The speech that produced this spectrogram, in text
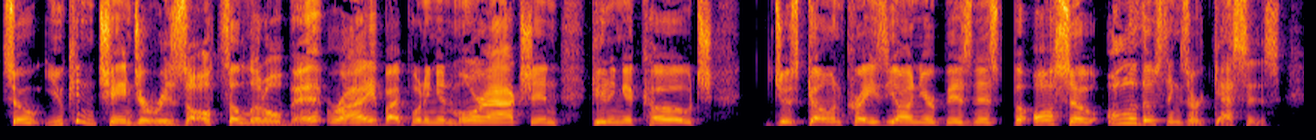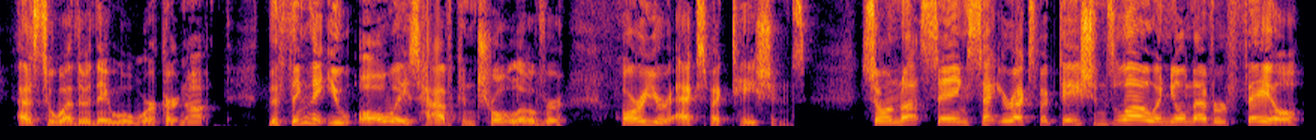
So you can change your results a little bit, right? By putting in more action, getting a coach, just going crazy on your business. But also, all of those things are guesses as to whether they will work or not. The thing that you always have control over are your expectations. So I'm not saying set your expectations low and you'll never fail,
